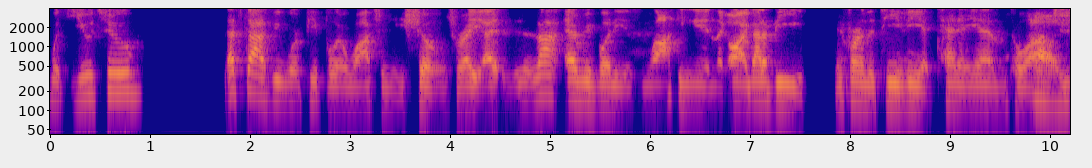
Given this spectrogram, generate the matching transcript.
with YouTube, that's got to be where people are watching these shows, right? I, not everybody is locking in like, oh, I got to be in front of the TV at 10 a.m. to oh, watch. Oh,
